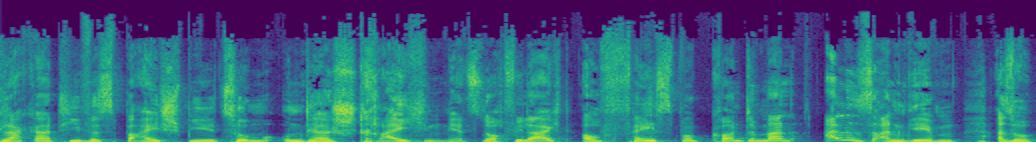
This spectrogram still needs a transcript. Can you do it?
plakatives Beispiel zum Unterstreichen. Jetzt noch vielleicht. Auf Facebook konnte man alles angeben. Also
